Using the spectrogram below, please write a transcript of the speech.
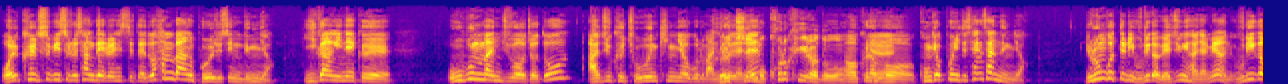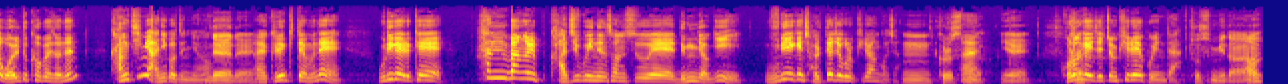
월클 수비수를 상대를 했을 때도 한 방을 보여줄 수 있는 능력. 이강인의 그 5분만 주어줘도 아주 그 좋은 킥력으로 그렇지. 만들어내는 뭐 코너킥이라도. 어 그런 예. 뭐 공격 포인트 생산 능력. 이런 것들이 우리가 왜 중요하냐면 우리가 월드컵에서는 강팀이 아니거든요. 네네. 예, 그렇기 때문에 우리가 이렇게 한 방을 가지고 있는 선수의 능력이 우리에겐 절대적으로 필요한 거죠. 음, 그렇습니다. 네. 예, 그런 자. 게 이제 좀 필요해 보인다. 좋습니다. 어,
